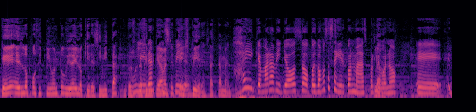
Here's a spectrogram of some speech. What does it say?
qué es lo positivo en tu vida y lo quieres imitar. Entonces, Un definitivamente te inspira, exactamente. Ay, qué maravilloso. Pues vamos a seguir con más porque, Claro. bueno, eh,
